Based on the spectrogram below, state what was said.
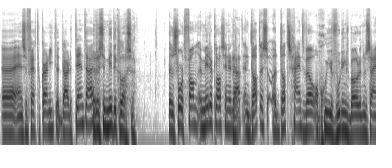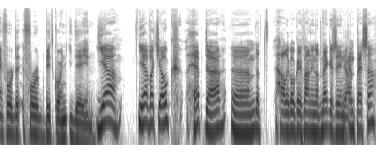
Eh, en ze vechten elkaar niet daar de tent uit. Er is een middenklasse. Een soort van een middenklasse inderdaad. En dat, is, dat schijnt wel een goede voedingsbodem te zijn voor, de, voor bitcoin ideeën. Ja, ja, wat je ook hebt daar, ehm, dat haal ik ook even aan in dat magazine, Ja. M-Pesa.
